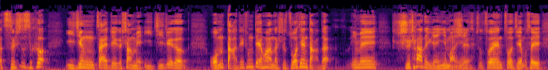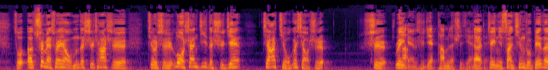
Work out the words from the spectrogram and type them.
呃，此时此刻已经在这个上面，以及这个我们打这通电话呢是昨天打的，因为时差的原因嘛，因为昨天做节目，所以昨呃顺便说一下，我们的时差是就是洛杉矶的时间加九个小时，是瑞典的时间，他们的时间。那、呃、这你算清楚，别的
